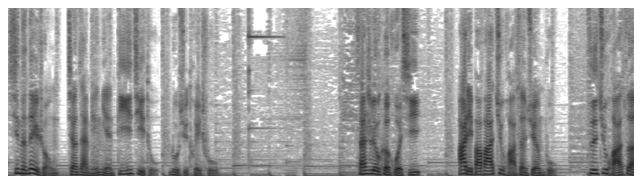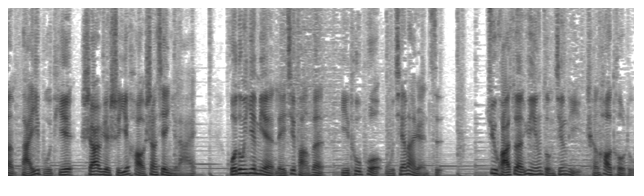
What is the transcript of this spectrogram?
新的内容将在明年第一季度陆续推出。三十六氪获悉，阿里巴巴聚划算宣布，自聚划算百亿补贴十二月十一号上线以来，活动页面累计访问已突破五千万人次。聚划算运营总经理陈浩透露，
